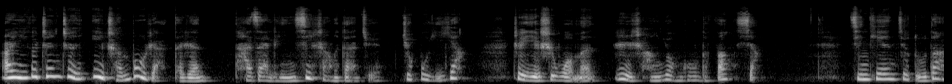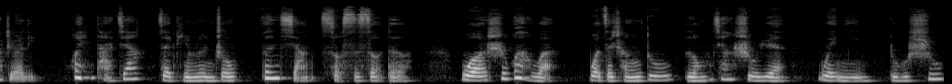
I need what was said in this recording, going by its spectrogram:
而一个真正一尘不染的人，他在灵性上的感觉就不一样。这也是我们日常用功的方向。今天就读到这里，欢迎大家在评论中。分享所思所得，我是万万，我在成都龙江书院为您读书。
